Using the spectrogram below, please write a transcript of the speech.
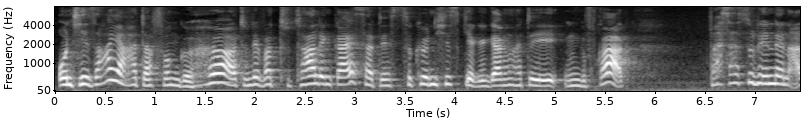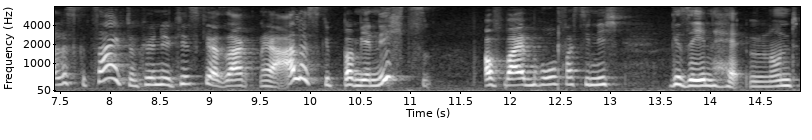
Und Jesaja hat davon gehört und der war total entgeistert. Der ist zu König Hiskia gegangen, hat ihn gefragt, was hast du denen denn alles gezeigt? Und König Hiskia sagt, naja, alles gibt bei mir nichts auf meinem Hof, was sie nicht gesehen hätten. Und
